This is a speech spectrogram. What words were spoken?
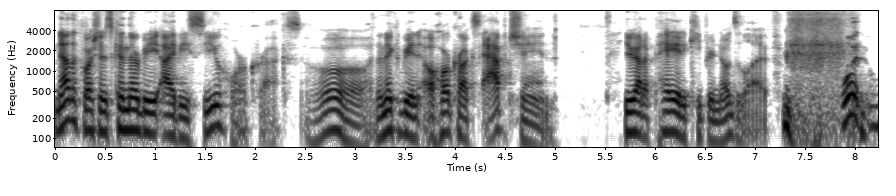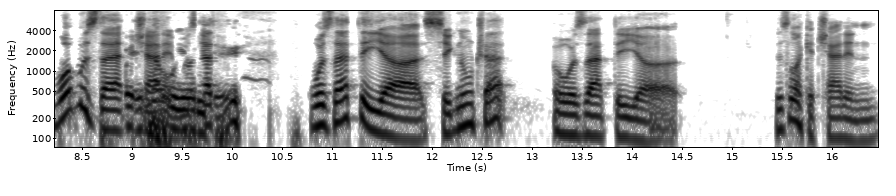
Now the question is, can there be IBC Horcrux? Oh, then there could be a Horcrux app chain. You got to pay to keep your nodes alive. What what was that Wait, chat? that in? what we Was that, do? was that the uh, signal chat or was that the uh, there's like a chat in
